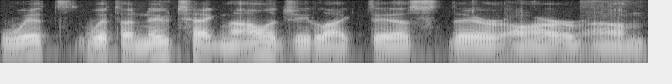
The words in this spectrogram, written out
with with a new technology like this, there are um,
